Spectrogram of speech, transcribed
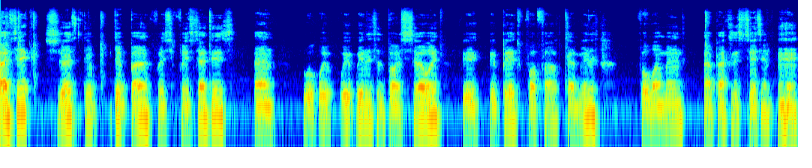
Basic stress the the bar facilities and we we we, we need to bar survey we repeat for five ten minutes for one minute a practice session.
